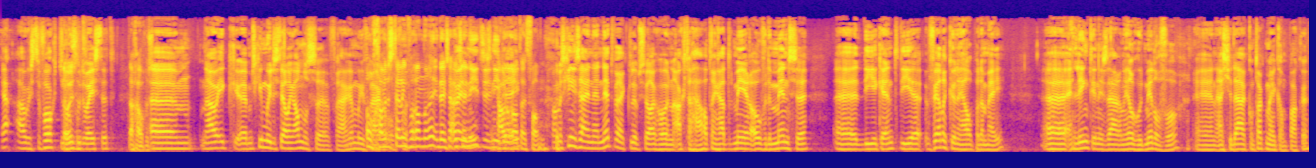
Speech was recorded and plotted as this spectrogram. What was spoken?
Ja, August de Vocht, Zo no is het. wasted. Dag August. Ehm, nou, ik, eh, misschien moet je de stelling anders eh, vragen. Moet je oh, vragen gaan we de of- stelling veranderen in deze Ik weet het uitzending? niet, het is een Ik hou er altijd van. Maar misschien zijn eh, netwerkclubs wel gewoon achterhaald. En gaat het meer over de mensen die je kent, die je verder kunnen helpen daarmee. En LinkedIn is daar een heel goed middel voor. En als je daar contact mee kan pakken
